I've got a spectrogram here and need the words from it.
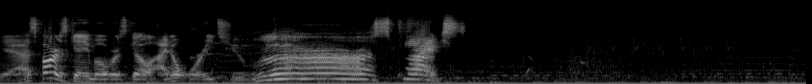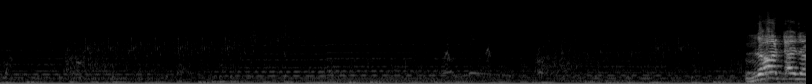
Yeah, as far as game overs go, I don't worry too. Spikes! No, no, no,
